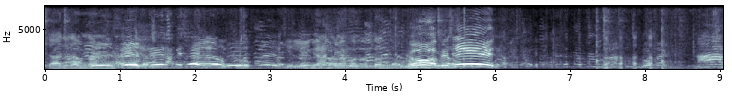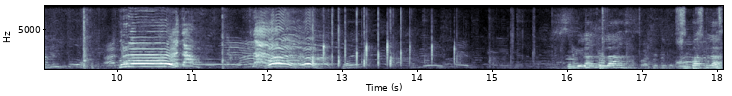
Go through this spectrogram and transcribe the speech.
Jadi dalam YouTube, kasih link kan orang mau nonton. Yo, habisin. Sembilan belas, empat belas.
